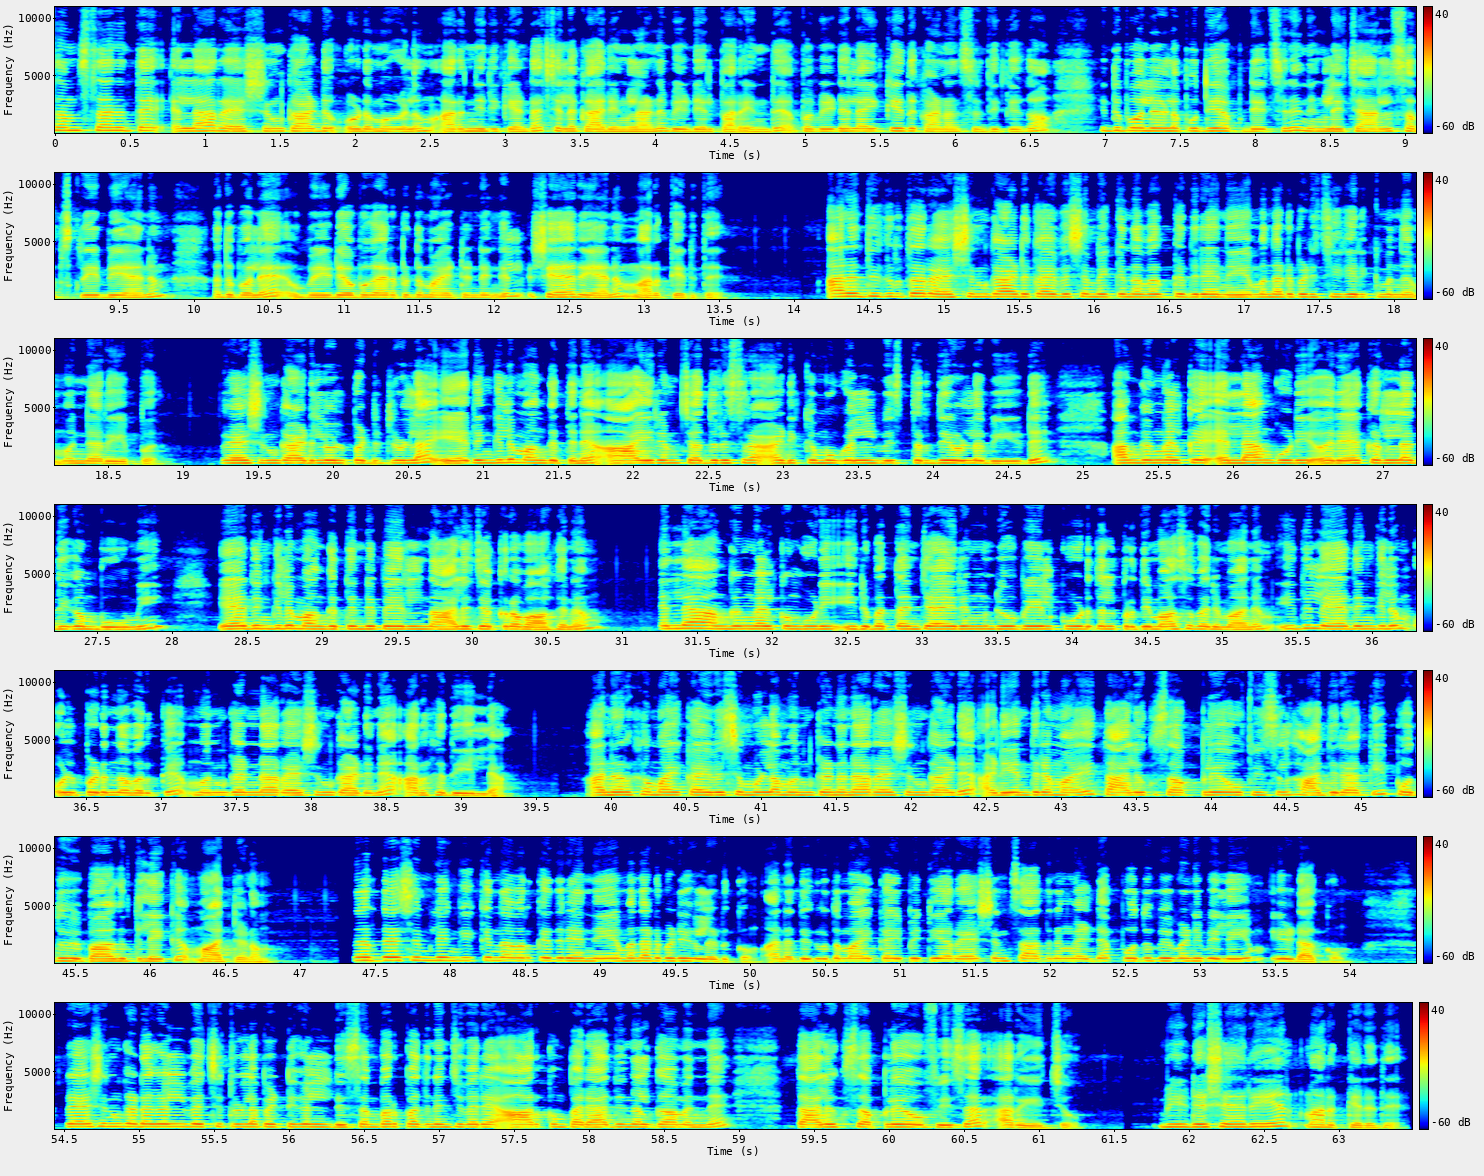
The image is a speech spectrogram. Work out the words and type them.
സംസ്ഥാനത്തെ എല്ലാ ration card ഉടമകളും അറിഞ്ഞിരിക്കേണ്ട ചില കാര്യങ്ങളാണ് വീഡിയോയിൽ പറയുന്നത്. അപ്പോൾ വീഡിയോ ലൈക്ക് ചെയ്ത് കാണാൻ ശ്രദ്ധിക്കുക. ഇതുപോലെയുള്ള പുതിയ അപ്ഡേറ്റ്സിന് നിങ്ങൾ ഈ ചാനൽ സബ്സ്ക്രൈബ് ചെയ്യാനും അതുപോലെ വീഡിയോ ഉപകാരപ്രദമായിട്ടുണ്ടെങ്കിൽ ഷെയർ ചെയ്യാനും മറക്കരുത്. അനധികൃത റേഷൻ കാർഡ് കൈവശം വയ്ക്കുന്നവർക്കെതിരെ നിയമ നടപടി സ്വീകരിക്കുമെന്ന് മുന്നറിയിപ്പ്. റേഷൻ കാർഡിൽ ഉൾപ്പെട്ടിട്ടുള്ള ഏതെങ്കിലും അംഗത്തിന് ആയിരം ചതുരശ്ര അടിക്ക് മുകളിൽ വിസ്തൃതിയുള്ള വീട് അംഗങ്ങൾക്ക് എല്ലാം കൂടി ഒരേക്കറിലധികം ഭൂമി ഏതെങ്കിലും അംഗത്തിന്റെ പേരിൽ നാല് ചക്ര വാഹനം എല്ലാ അംഗങ്ങൾക്കും കൂടി ഇരുപത്തഞ്ചായിരം രൂപയിൽ കൂടുതൽ പ്രതിമാസ വരുമാനം ഇതിൽ ഏതെങ്കിലും ഉൾപ്പെടുന്നവർക്ക് മുൻഗണന റേഷൻ കാർഡിന് അർഹതയില്ല. അനർഹമായി കൈവശമുള്ള മുൻഗണനാ റേഷൻ കാർഡ് അടിയന്തരമായി താലൂക്ക് സപ്ലൈ ഓഫീസിൽ ഹാജരാക്കി പൊതുവിഭാഗത്തിലേക്ക് മാറ്റണം. നിർദ്ദേശം ലംഘിക്കുന്നവർക്കെതിരെ നിയമ നടപടികളെടുക്കും അനധികൃതമായി കൈപ്പറ്റിയ റേഷൻ സാധനങ്ങളുടെ പൊതുവിപണി വിലയും ഈടാക്കും. റേഷൻ കടകളിൽ വെച്ചിട്ടുള്ള പെട്ടികളിൽ ഡിസംബർ പതിനഞ്ച് വരെ ആർക്കും പരാതി നൽകാമെന്ന് താലൂക്ക് സപ്ലൈ ഓഫീസർ അറിയിച്ചു. വീഡിയോ ഷെയർ ചെയ്യാൻ മറക്കരുത്.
